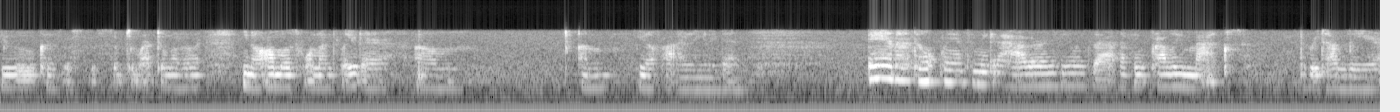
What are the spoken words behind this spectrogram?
two because this is October, November, you know, almost four months later, um, I'm, you know, firing it again. And I don't plan to make it a habit or anything like that. I think probably max three times a year,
